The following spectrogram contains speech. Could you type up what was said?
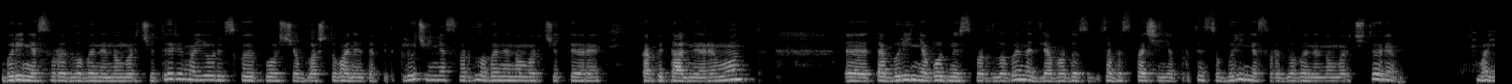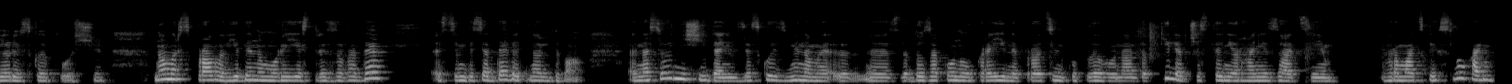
буріння свердловини номер 4 Майорівської площі, облаштування та підключення свердловини номер 4 капітальний ремонт та буріння водної свердловини для водозабезпечення процесу буріння свердловини номер 4 Майорівської площі. Номер справи в єдиному реєстрі ЗВД е, 7902. Е, На сьогоднішній день, в зв'язку з змінами е, е, з- до закону України про оцінку впливу на довкілля в частині організації громадських слухань,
